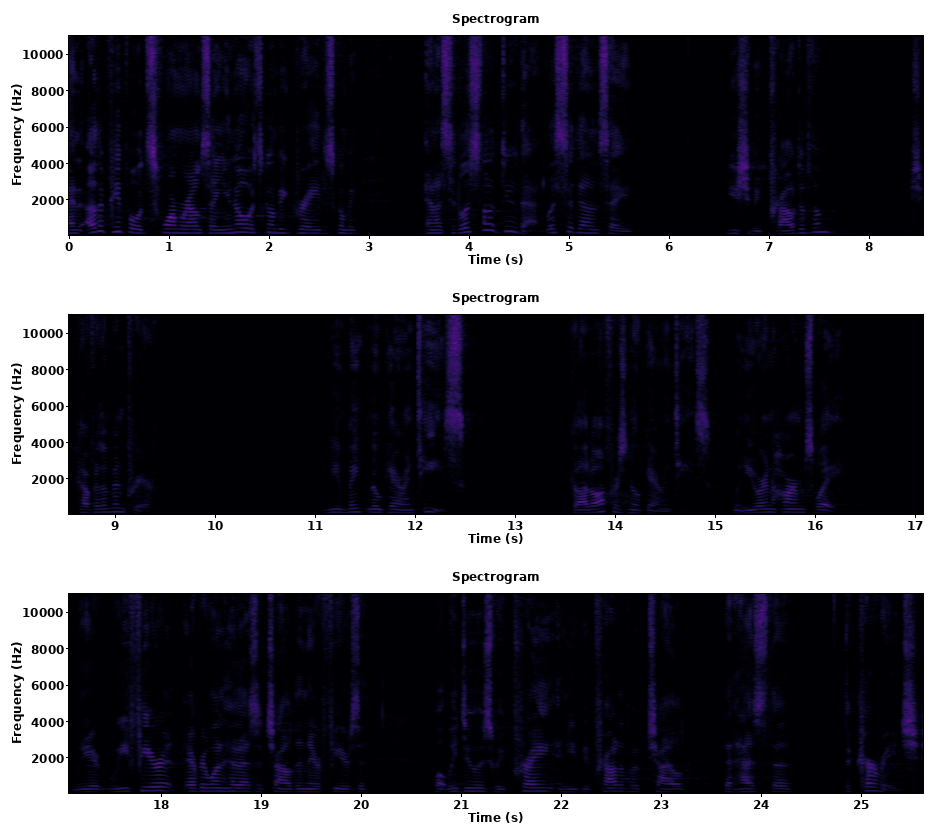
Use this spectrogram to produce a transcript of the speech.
and other people would swarm around saying, you know, it's going to be great. It's going to be. And I said, let's not do that. Let's sit down and say, you should be proud of them. You should cover them in prayer. We make no guarantees. God offers no guarantees. When you are in harm's way, we, we fear it. Everyone who has a child in there fears it. What we do is we pray, and you'd be proud of a child that has the, the courage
